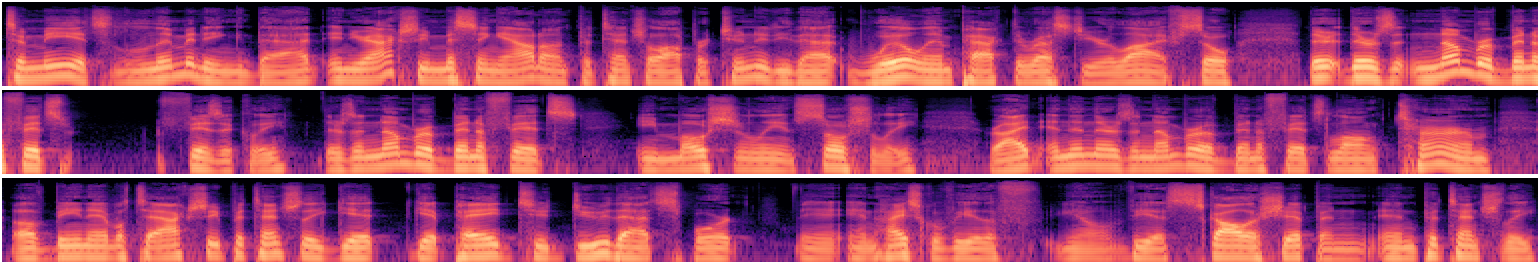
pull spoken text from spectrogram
to me, it's limiting that, and you're actually missing out on potential opportunity that will impact the rest of your life. So there, there's a number of benefits physically, there's a number of benefits emotionally and socially, right? And then there's a number of benefits long term of being able to actually potentially get get paid to do that sport in high school via the you know via scholarship and and potentially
